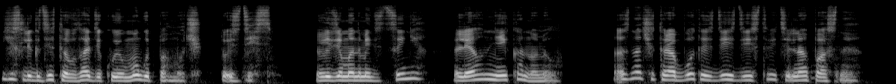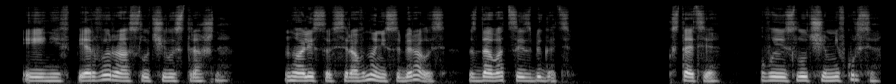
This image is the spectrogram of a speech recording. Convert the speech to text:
если где-то Владику и могут помочь, то здесь. Видимо, на медицине Леон не экономил. А значит, работа здесь действительно опасная. И не в первый раз случилось страшное. Но Алиса все равно не собиралась сдаваться и избегать. Кстати, вы случаем не в курсе?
